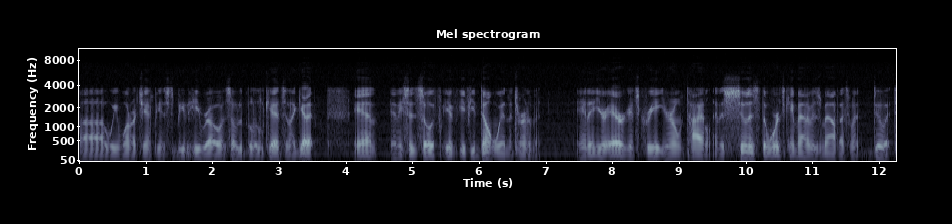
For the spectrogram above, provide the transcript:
Uh, we want our champions to be the hero, and so did the little kids, and I get it. And and he said, so if if if you don't win the tournament, and in your arrogance create your own title. And as soon as the words came out of his mouth, I just went, "Do it."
